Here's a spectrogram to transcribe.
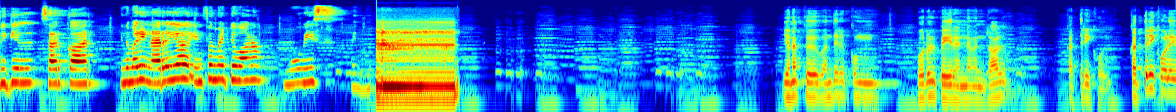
பிகில் சர்க்கார் இந்த மாதிரி நிறையா இன்ஃபர்மேட்டிவான மூவிஸ் எனக்கு வந்திருக்கும் பொருள் பெயர் என்னவென்றால் கத்திரிக்கோள். கத்திரிக்கோளை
